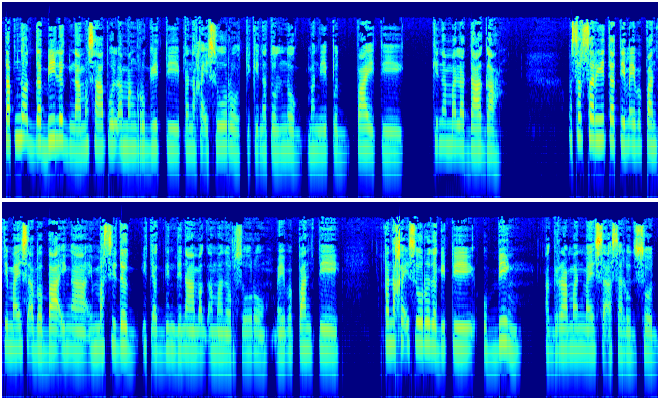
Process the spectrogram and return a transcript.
Tapno da bilag na masapol amang rugi ti panakaisuro ti kinatulnog manipod pay ti kinamaladaga. Masarsarita ti may papanti sa babae nga imasidag iti agdindinamag ang manorsuro. May papanti panakaisuro dagiti ubing agraman may sa asaludsod.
